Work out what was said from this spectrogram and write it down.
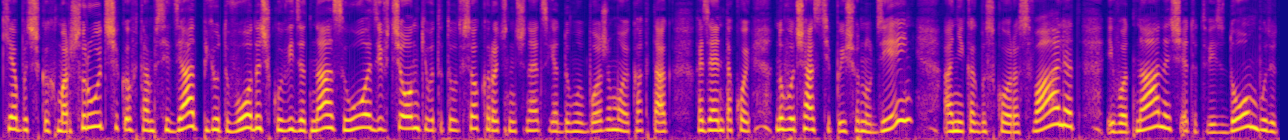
кепочках маршрутчиков, там сидят, пьют водочку, видят нас, о, девчонки, вот это вот все, короче, начинается, я думаю, боже мой, как так? Хозяин такой, ну вот сейчас, типа, еще, ну, день, они как бы скоро свалят, и вот на ночь этот весь дом будет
